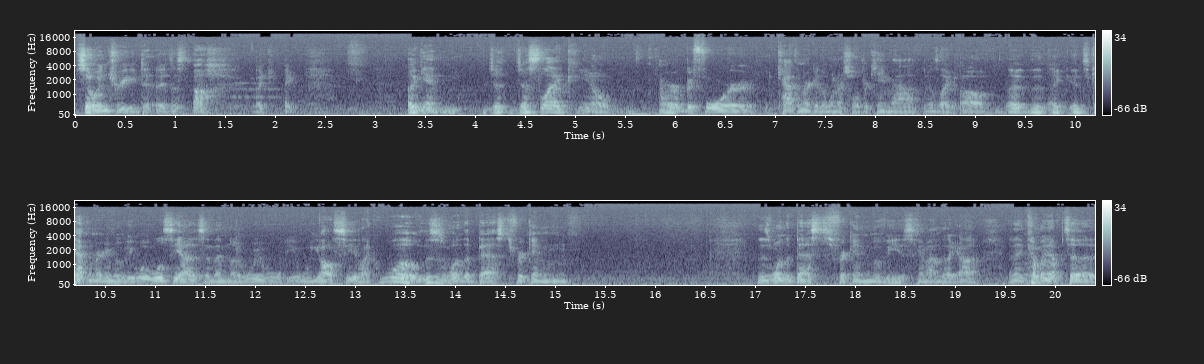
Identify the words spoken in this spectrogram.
So intrigued. I just ah, like like again, just just like you know, I remember before Captain America: The Winter Soldier came out, it was like, oh, like it's a Captain America movie. We'll, we'll see how this, and then like, we we all see it like, whoa, this is one of the best freaking. This is one of the best freaking movies come out. Like, uh, and then coming up to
